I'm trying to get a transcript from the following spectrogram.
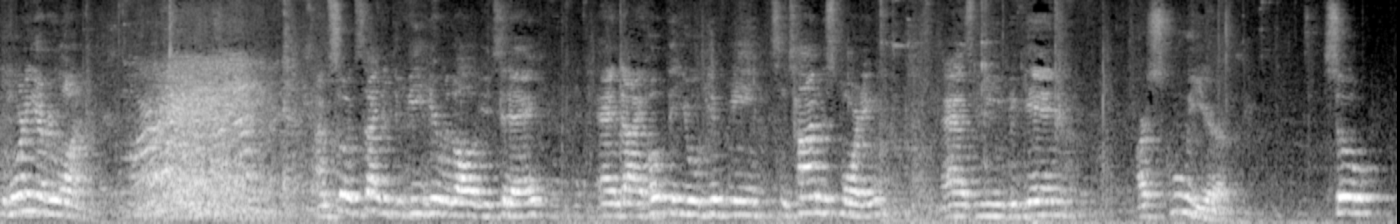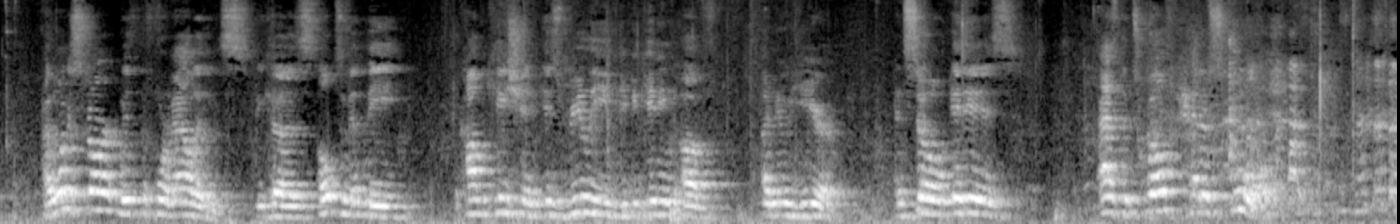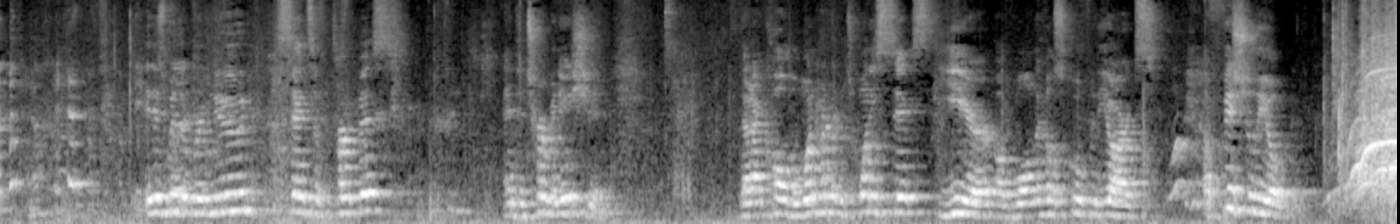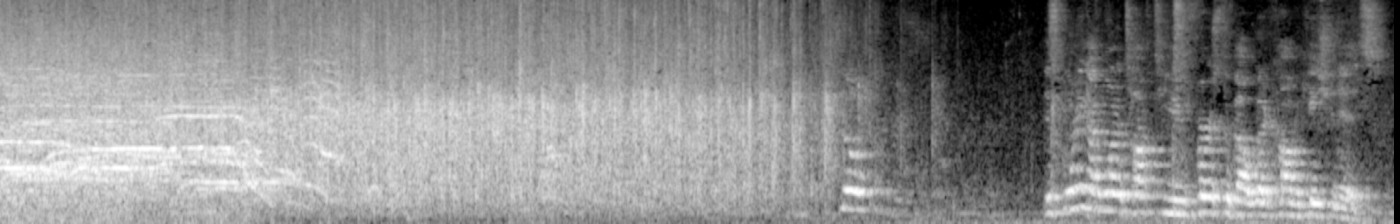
Good morning, everyone. I'm so excited to be here with all of you today, and I hope that you will give me some time this morning as we begin our school year. So, I want to start with the formalities because ultimately, the convocation is really the beginning of a new year. And so it is, as the 12th head of school, it is with a renewed sense of purpose and determination that I call the 126th year of Walnut Hill School for the Arts officially open. So, this morning I want to talk to you first about what a convocation is.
